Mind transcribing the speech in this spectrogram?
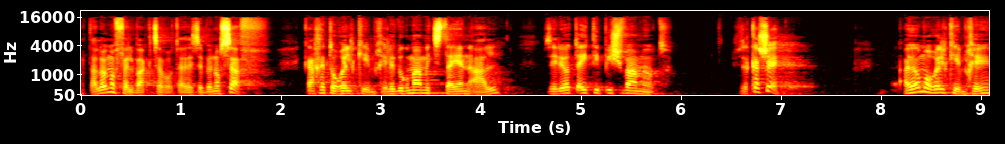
אתה לא נופל בהקצוות האלה, זה בנוסף. קח את אורל קמחי, לדוגמה מצטיין על, זה להיות ATP 700, זה קשה. היום אורל קמחי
